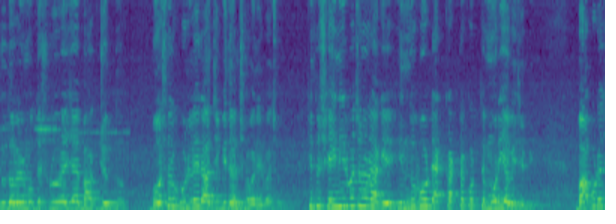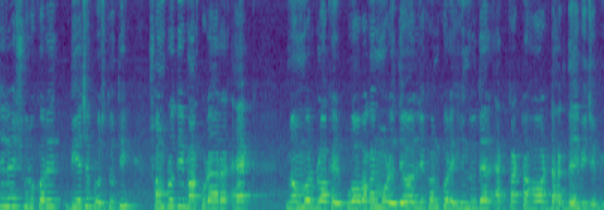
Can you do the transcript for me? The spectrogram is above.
দু দলের মধ্যে শুরু হয়ে যায় বাকযুদ্ধ। বছর ঘুরলেই রাজ্যে বিধানসভা নির্বাচন। কিন্তু সেই নির্বাচনের আগে হিন্দু ভোট এককাট্টা করতে মরিয়া বিজেপি। বাঁকুড়া জেলায় শুরু করে দিয়েছে প্রস্তুতি। সম্প্রতি বাঁকুড়ার এক নম্বর ব্লকের কুয়াবাগান মোড়ে দেওয়াল লিখন করে হিন্দুদের এককাট্টা হওয়ার ডাক দেয় বিজেপি।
